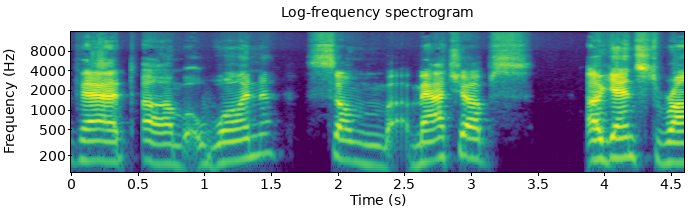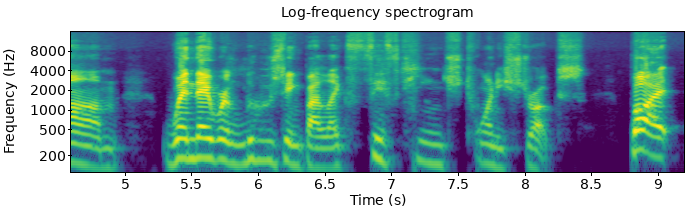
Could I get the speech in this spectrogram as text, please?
that um won some matchups against Rahm when they were losing by like 15 20 strokes. But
